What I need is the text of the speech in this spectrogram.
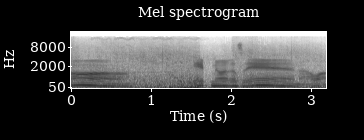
Oh. Gebt mir eure Seelen. Aua.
